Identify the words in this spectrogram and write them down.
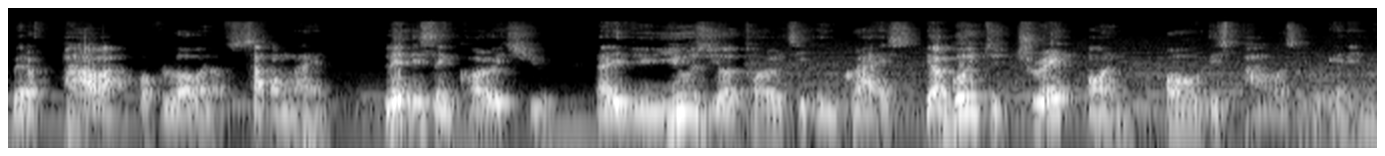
but of power of love and of sound mind let this encourage you that if you use your authority in Christ, you are going to tread on all these powers of the enemy.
